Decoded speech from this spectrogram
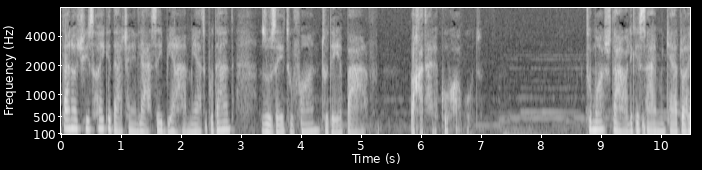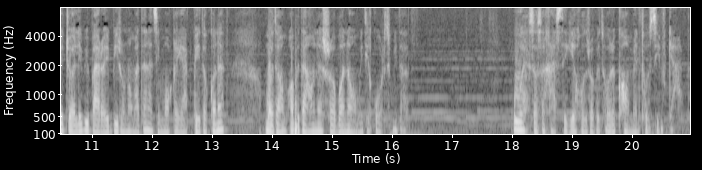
تنها چیزهایی که در چنین لحظه بی اهمیت بودند زوزه طوفان، توده برف و خطر کوه ها بود. توماش در حالی که سعی می‌کرد راه جالبی برای بیرون آمدن از این موقعیت پیدا کند مدام آب دهانش را با ناامیدی قورت می‌داد. او احساس خستگی خود را به طور کامل توصیف کرد.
